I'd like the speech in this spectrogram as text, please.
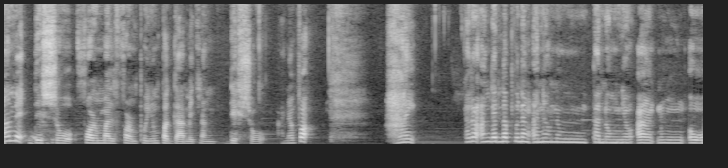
ame desyo formal form po yung paggamit ng desyo ano po hay pero ang ganda po ng ano ng tanong nyo ah, nung, oo,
